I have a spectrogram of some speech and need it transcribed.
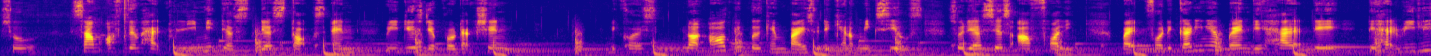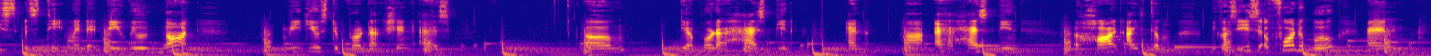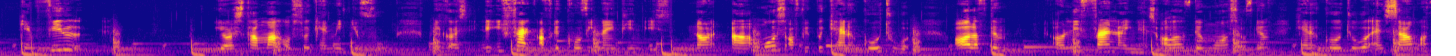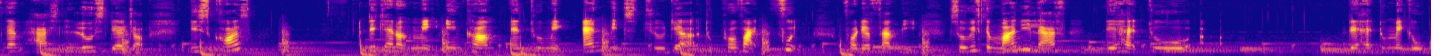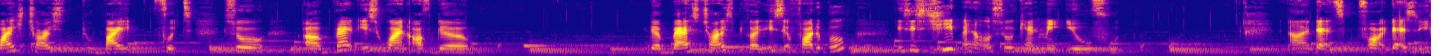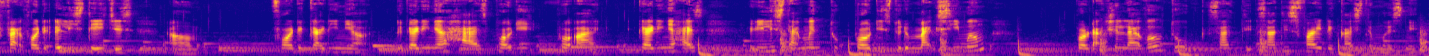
So some of them had to limit their their stocks and reduce their production because not all people can buy so they cannot make sales so their sales are falling but for the gardenia brand they had they they had released a statement that they will not reduce the production as um, their product has been uh, has been a hot item because it's affordable and can fill your stomach also can make you full because the effect of the covid-19 is not uh, most of people cannot go to work all of them only frontliners. All of them, most of them cannot go to work, and some of them has lose their job. This cause they cannot make income and to make end meets to their to provide food for their family. So with the money left, they had to they had to make a wise choice to buy food. So uh, bread is one of the the best choice because it's affordable. This is cheap and also can make you food. Uh, that's for that's the effect for the early stages. Um, for the gardenia, the gardenia has produced. Pro, uh, gardenia has really statement to produce to the maximum production level to sati- satisfy the customers need.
